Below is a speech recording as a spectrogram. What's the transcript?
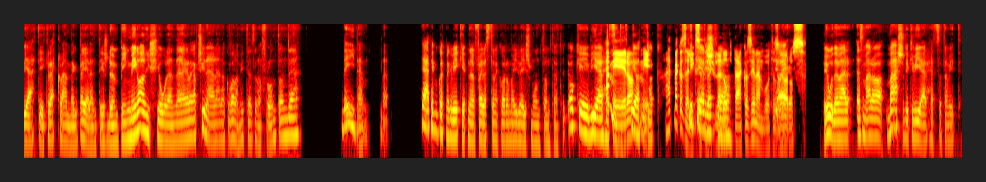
játék reklám, meg bejelentés dömping, még az is jó lenne, legalább csinálnának valamit ezen a fronton, de, de így nem. nem. Játékokat meg végképp nem fejlesztenek arra, mert így le is mondtam. Tehát, hogy oké, okay, VR Hát miért? Mi? Hát meg az Elixet is ledobták, azért nem volt az Jaj. olyan rossz. Jó, de már ez már a második VR headset, amit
